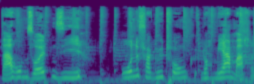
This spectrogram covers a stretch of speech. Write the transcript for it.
warum sollten sie ohne Vergütung noch mehr machen?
